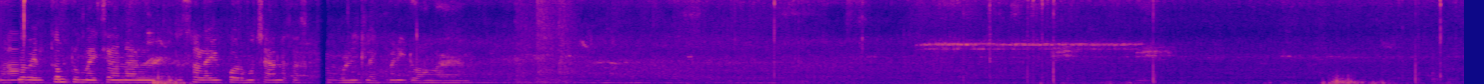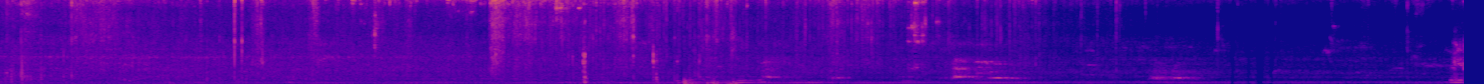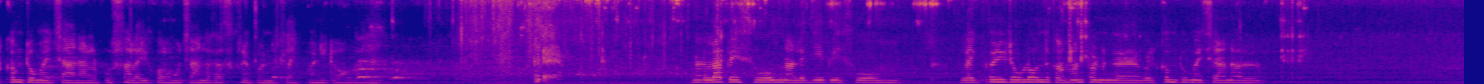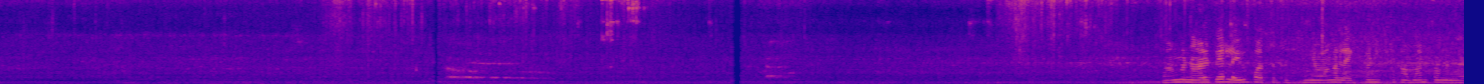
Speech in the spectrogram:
வாங்க வெல்கம் டு மை சேனல் புதுசாக லைவ் போகிறவங்க சேனலை சப்ஸ்கிரைப் பண்ணிவிட்டு லைக் பண்ணிட்டு வாங்க. வெல்கம் டு மை சேனல் புதுசாக லைக் வரவங்க சேனலை சப்ஸ்கிரைப் பண்ணிட்டு லைக் பண்ணிட்டு வாங்க. நல்லா பேசுவோம் நல்லதே பேசுவோம். லைக் பண்ணிட்டு உள்ள வந்து கமெண்ட் பண்ணுங்கள் வெல்கம் டு மை சேனல் வாங்க நாலு பேர் லைவ் பார்த்துட்டு இருக்கீங்க. வாங்க லைக் பண்ணிட்டு கமெண்ட் பண்ணுங்க.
